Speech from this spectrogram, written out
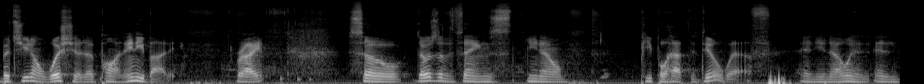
but you don't wish it upon anybody, right? So those are the things, you know, people have to deal with. And, you know, and, and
